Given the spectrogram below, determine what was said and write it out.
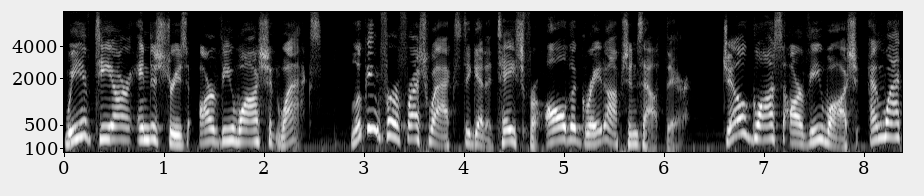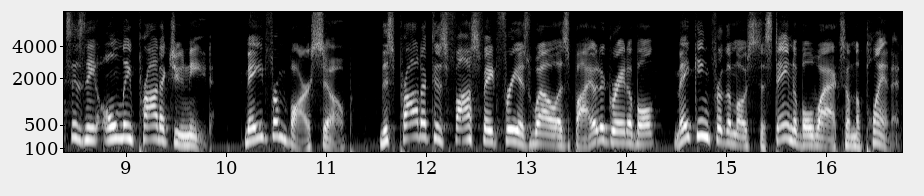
we have TR Industries RV Wash and Wax. Looking for a fresh wax to get a taste for all the great options out there? Gel Gloss RV Wash and Wax is the only product you need. Made from bar soap, this product is phosphate-free as well as biodegradable, making for the most sustainable wax on the planet.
